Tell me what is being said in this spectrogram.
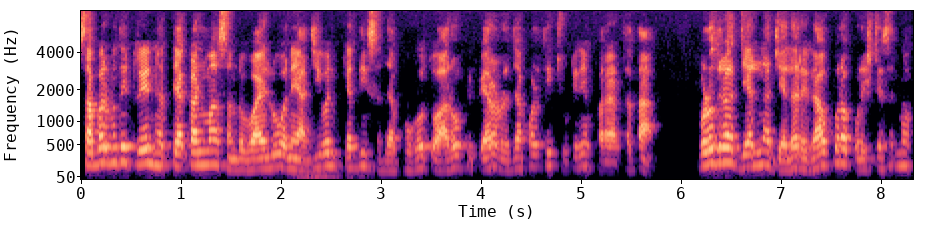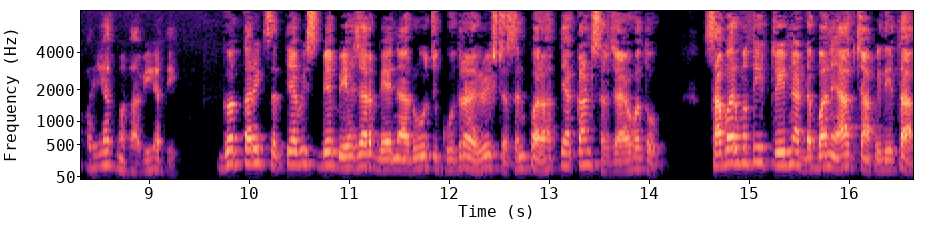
સાબરમતી ટ્રેન હત્યાકાંડમાં સંડોવાયેલો અને આજીવન કેદની સજા ભોગવતો આરોપી પેરો રજાપરથી છૂટીને ફરાર થતા વડોદરા જેલના જેલરે રાવપુરા પોલીસ સ્ટેશનમાં ફરિયાદ નોંધાવી હતી. ગત તારીખ સત્યાવીસ બે બે હજાર બે ના રોજ ગોધરા રેલવે સ્ટેશન પર હત્યાકાંડ સર્જાયો હતો. સાબરમતી ટ્રેનના ડબ્બાને આગ ચાંપી દેતા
